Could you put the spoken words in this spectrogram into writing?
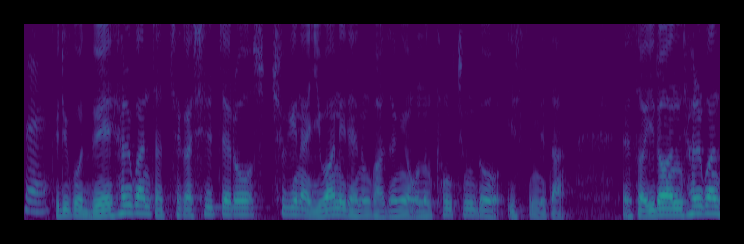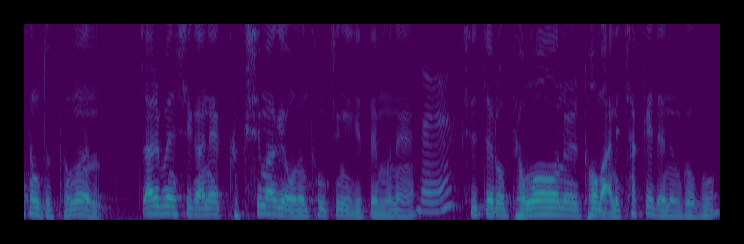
네. 그리고 뇌 혈관 자체가 실제로 수축이나 이완이 되는 과정에 오는 통증도 있습니다. 그래서 이런 혈관성 두통은 짧은 시간에 극심하게 오는 통증이기 때문에 네. 실제로 병원을 더 많이 찾게 되는 거고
